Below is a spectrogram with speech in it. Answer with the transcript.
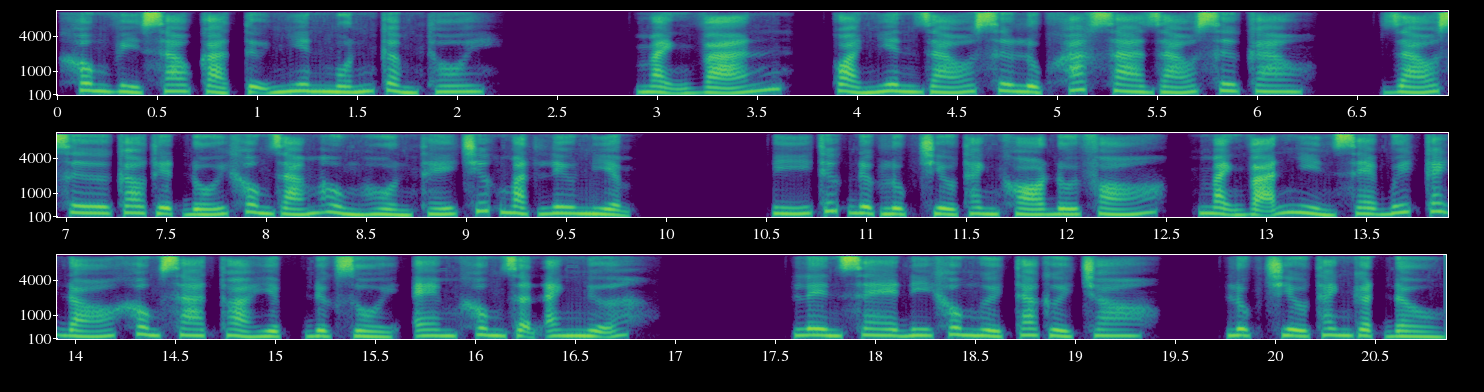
không vì sao cả tự nhiên muốn cầm thôi. Mạnh vãn, quả nhiên giáo sư Lục khác xa giáo sư Cao. Giáo sư cao tuyệt đối không dám hùng hồn thế trước mặt lưu niệm. Ý thức được lục triều thanh khó đối phó, mạnh vãn nhìn xe buýt cách đó không xa thỏa hiệp được rồi em không giận anh nữa. Lên xe đi không người ta cười cho. Lục triều thanh gật đầu,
